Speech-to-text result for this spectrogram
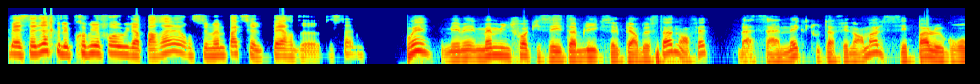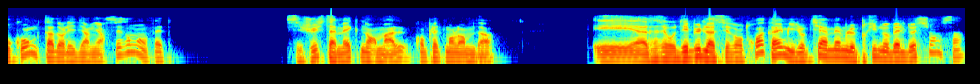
Mais c'est-à-dire que les premières fois où il apparaît, on sait même pas que c'est le père de, de Stan. Oui, mais, mais même une fois qu'il s'est établi que c'est le père de Stan, en fait, bah, c'est un mec tout à fait normal. C'est pas le gros con que t'as dans les dernières saisons, en fait. C'est juste un mec normal, complètement lambda. Et euh, au début de la saison 3, quand même, il obtient même le prix Nobel de sciences. Hein.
